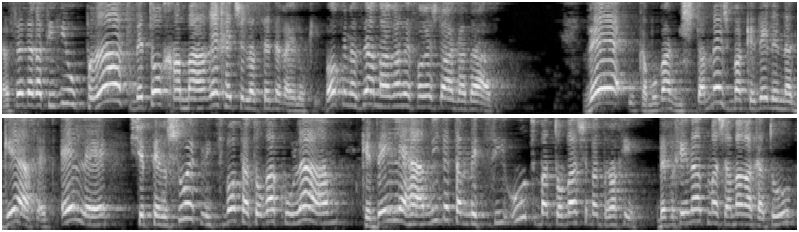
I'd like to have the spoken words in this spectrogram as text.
הסדר הטבעי הוא פרט בתוך המערכת של הסדר האלוקי. באופן הזה המהר"ל מפרש את ההגדה הזאת. והוא כמובן משתמש בה כדי לנגח את אלה שפרשו את מצוות התורה כולם כדי להעמיד את המציאות בטובה שבדרכים. בבחינת מה שאמר הכתוב,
